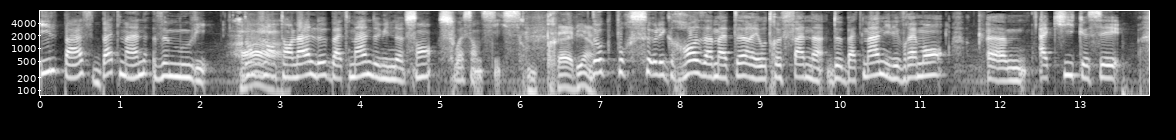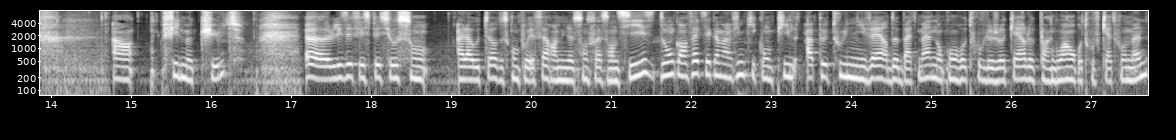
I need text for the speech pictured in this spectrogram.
il passe Batman the Movie. Donc ah. j'entends là le Batman de 1966. Très bien. Donc pour ceux, les grands amateurs et autres fans de Batman, il est vraiment euh, acquis que c'est un film culte. Euh, les effets spéciaux sont à la hauteur de ce qu'on pouvait faire en 1966. Donc en fait, c'est comme un film qui compile un peu tout l'univers de Batman. Donc on retrouve le Joker, le Pingouin, on retrouve Catwoman.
